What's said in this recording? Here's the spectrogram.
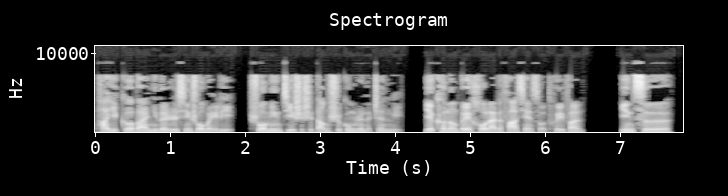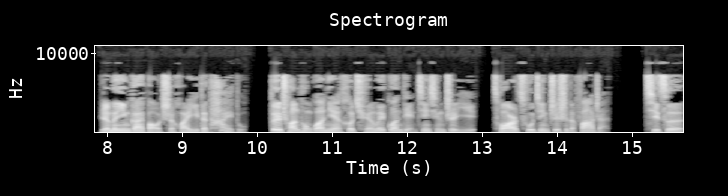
他以哥白尼的日心说为例，说明即使是当时公认的真理，也可能被后来的发现所推翻。因此，人们应该保持怀疑的态度，对传统观念和权威观点进行质疑，从而促进知识的发展。其次，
